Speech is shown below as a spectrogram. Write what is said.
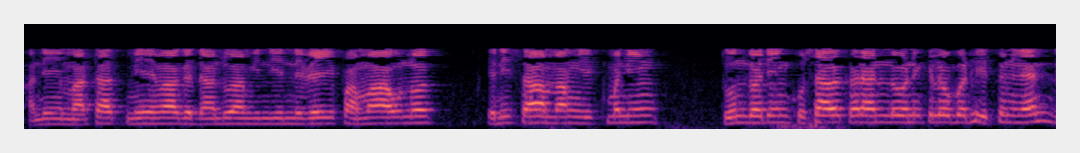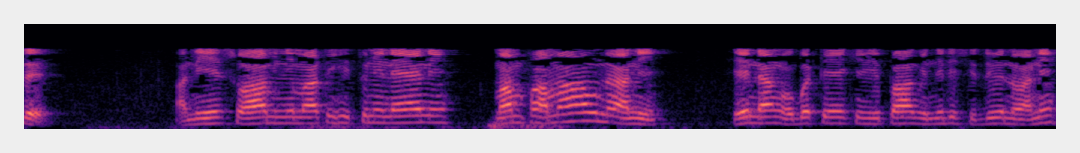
අනේ මටත් මේ වගේ දඬුවම් විඳින්න වෙයි පමා වුණොත් එනිසා මං ඉක්මනින් තුන් දොඩින් කුසල් කරන්න ඕනේ කියලා ඔබට හිතුනේ නැද්ද? අනේ ස්වාමීනි මට හිතුනේ නෑනේ. මං පමා වුණානේ. එහෙනම් ඔබට ඒක විපාක විඳින්න සිදු වෙනවානේ.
